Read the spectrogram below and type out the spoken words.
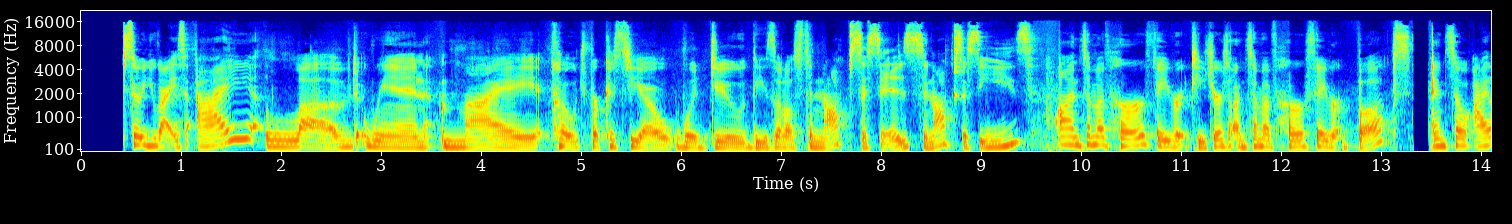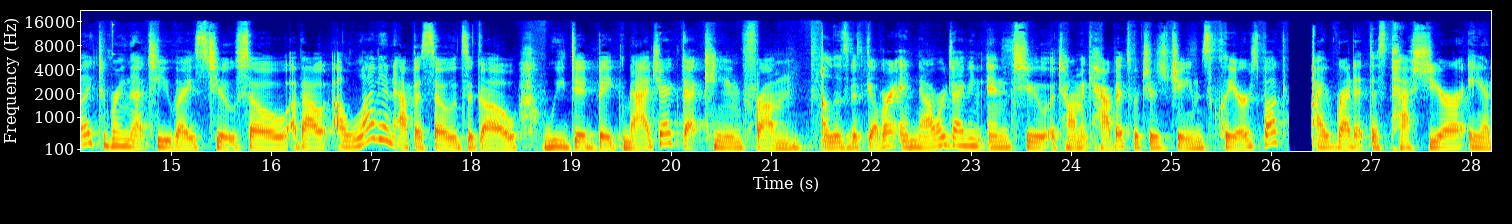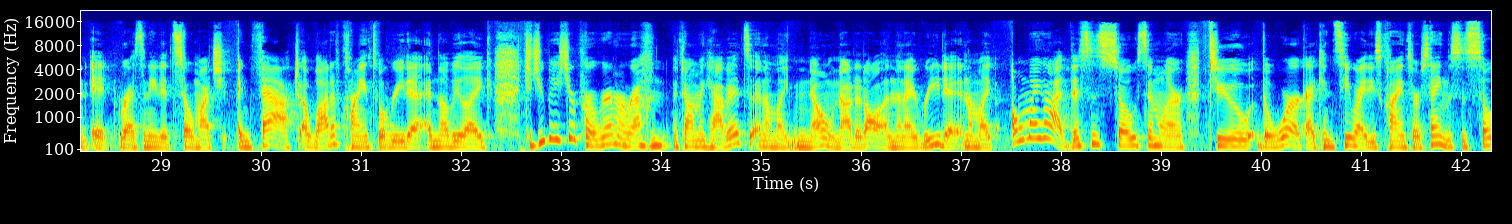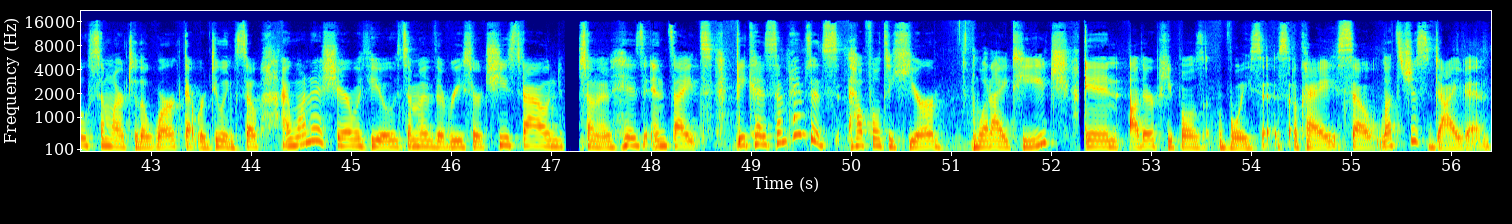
So, you guys, I loved when my coach, Brooke Castillo, would do these little synopsises, synopsises on some of her favorite teachers, on some of her favorite books. And so I like to bring that to you guys too. So, about 11 episodes ago, we did Big Magic that came from Elizabeth Gilbert. And now we're diving into Atomic Habits, which is James Clear's book. I read it this past year and it resonated so much. In fact, a lot of clients will read it and they'll be like, Did you base your program around atomic habits? And I'm like, No, not at all. And then I read it and I'm like, Oh my God, this is so similar to the work. I can see why these clients are saying this is so similar to the work that we're doing. So I want to share with you some of the research he's found, some of his insights, because sometimes it's helpful to hear what I teach in other people's voices. Okay, so let's just dive in.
